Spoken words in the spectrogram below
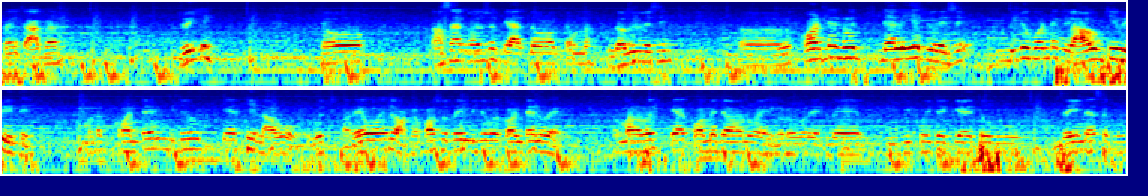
કંઈક આગળ જોઈએ. તો આશા કરું છું કે આજનો વ્લોગ તમને ગમ્યો હશે. કોન્ટેન્ટ રોજ ડેલી જ હોય છે. બીજો કોન્ટેન્ટ લાવવું કેવી રીતે? મતલબ કોન્ટેન્ટ બીજો ક્યાંથી લાવવો? રોજ ઘરે હોય તો આખા પાછું થઈને બીજો કોઈ કોન્ટેન્ટ હોય, તો મારે રોજ ત્યાં કોમે જવાનું હોય, બરોબર? એટલે બીજી કોઈ જગ્યાએ તો હું જઈ ના શકું.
